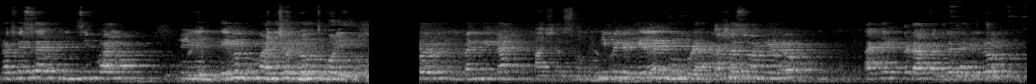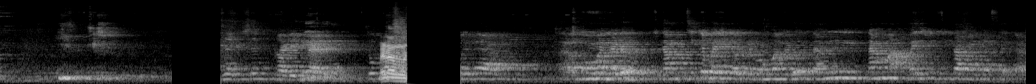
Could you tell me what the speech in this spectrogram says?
ಪ್ರೊಫೆಸರ್ ಪ್ರಿನ್ಸಿಪಾಲ್ ದೇವಕುಮಾರ್ ನೋಡ್ಕೊಳ್ಳಿ ಬಂದಿಲ್ಲ ನಿಮಗೆ ಎಲ್ಲರಿಗೂ ಕೂಡ ಆಶಾಸ್ವಾಮಿಯವರು ಆಕೆ ಮೇಡಮ್ ಮೊಮ್ಮಗಳು, ನಮ್ಮ ಚಿಕ್ಕಬೈಗೌಡರ ಮೊಮ್ಮಗಳು ನಮ್ಮ ನಮ್ಮ ಮೈಸೂರು ಮಹಿಳಾ ಸರ್ಕಾರ.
